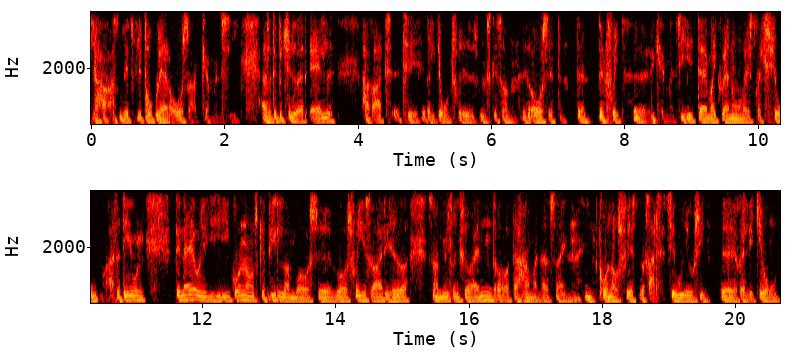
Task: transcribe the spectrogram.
de har. Sådan lidt, lidt populært oversagt, kan man sige. Altså, det betyder, at alle har ret til religionsfrihed, hvis man skal sådan øh, oversætte den, den, den frit, øh, kan man sige. Der må ikke være nogen restriktioner. Altså det er jo en, den er jo i, i grundlovens kapitel om vores, øh, vores frihedsrettigheder, som ytrings og andet, og der har man altså en, en grundlovsfæstet ret til at udøve sin øh, religion.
